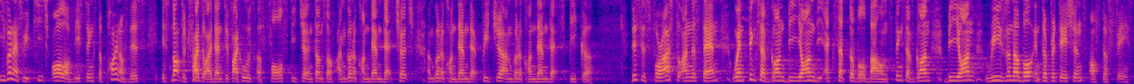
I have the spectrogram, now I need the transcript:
even as we teach all of these things, the point of this is not to try to identify who is a false teacher in terms of, I'm going to condemn that church, I'm going to condemn that preacher, I'm going to condemn that speaker. This is for us to understand when things have gone beyond the acceptable bounds, things have gone beyond reasonable interpretations of the faith.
